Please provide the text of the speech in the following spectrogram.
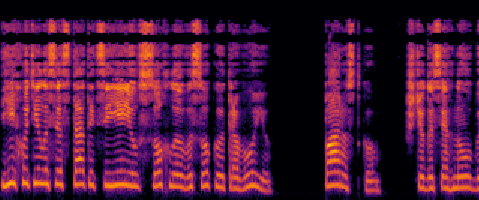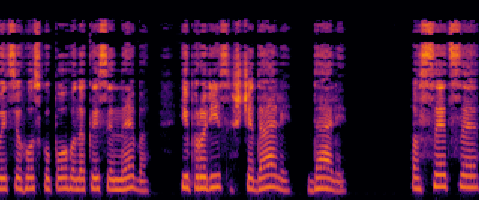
їй хотілося стати цією всохлою високою травою, паростком, що досягнув би цього скупого накиси неба і проріс ще далі, далі. Все це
